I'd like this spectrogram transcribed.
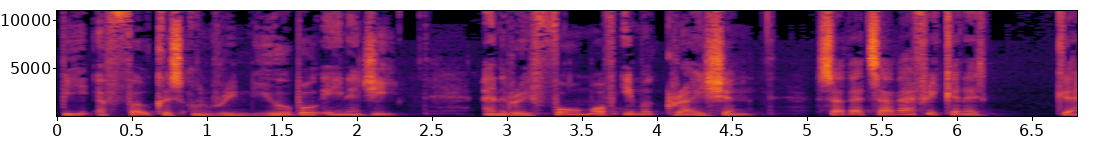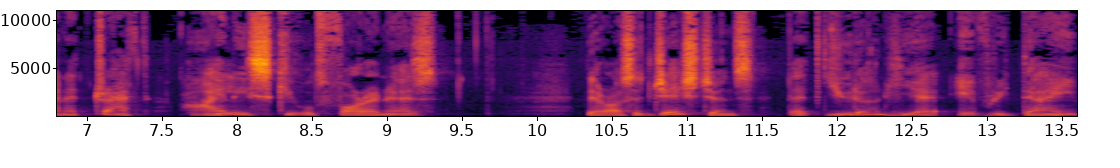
be a focus on renewable energy and the reform of immigration so that South Africa can attract highly skilled foreigners. There are suggestions that you don't hear every day.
